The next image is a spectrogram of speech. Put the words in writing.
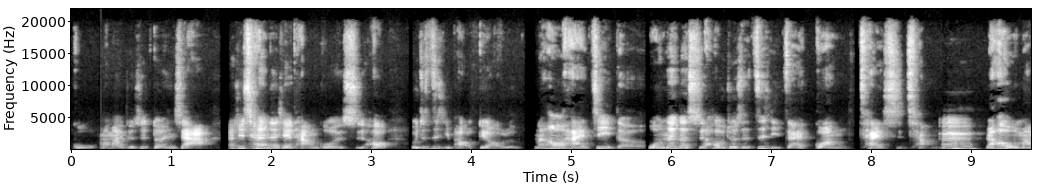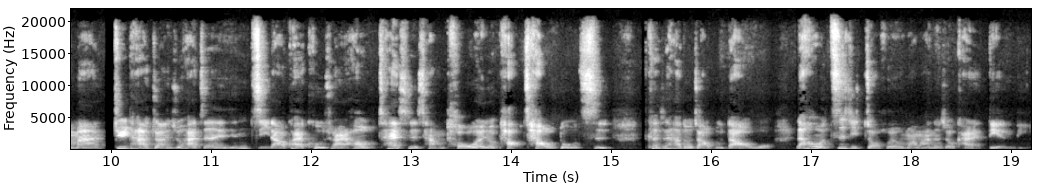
果，妈妈就是蹲下要去称那些糖果的时候，我就自己跑掉了。然后我还记得我那个时候就是自己在逛菜市场，嗯，然后我妈妈据她转述，她真的已经急到快哭出来，然后菜市场头尾就跑超多次，可是她都找不到我。然后我自己走回我妈妈那时候开的店里，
